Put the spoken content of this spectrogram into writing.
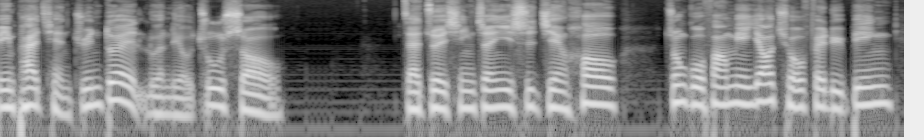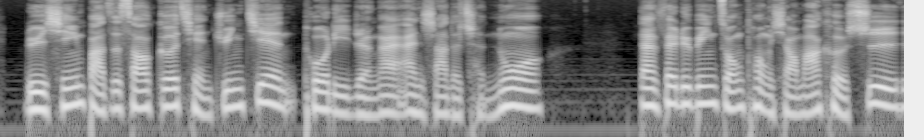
并派遣军队轮流驻守。在最新争议事件后，中国方面要求菲律宾履行把这艘搁浅军舰脱离仁爱暗杀的承诺，但菲律宾总统小马可是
